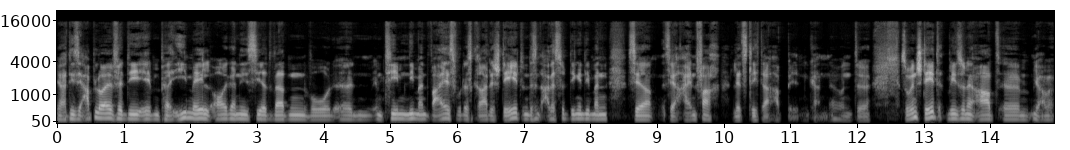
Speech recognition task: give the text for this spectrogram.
ja, diese Abläufe, die eben per E-Mail organisiert werden, wo äh, im Team niemand weiß, wo das gerade steht. Und das sind alles so Dinge, die man sehr, sehr einfach letztlich da abbilden kann. Ne? Und äh, so entsteht wie so eine Art äh, ja,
